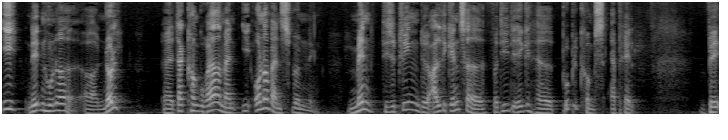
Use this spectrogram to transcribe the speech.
i 1900, øh, der konkurrerede man i undervandssvømning. Men disciplinen blev aldrig gentaget, fordi det ikke havde publikumsappel. Ved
